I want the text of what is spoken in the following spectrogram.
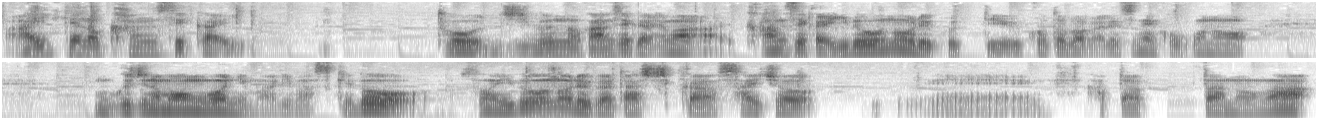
相手の感世界と自分の感世界、まあ、感世界移動能力っていう言葉がですね、ここの目次の文言にもありますけど、その移動能力が確か最初、えー、語ったのが、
